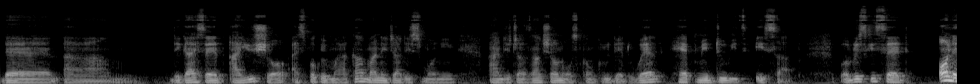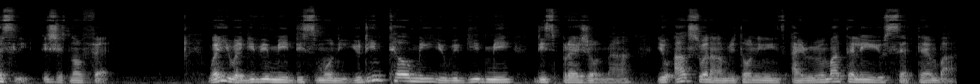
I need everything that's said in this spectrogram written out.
Then um, the guy said, are you sure? I spoke with my account manager this morning and the transaction was concluded. Well, help me do it ASAP. Bobrisky said, honestly, this is not fair. When you were giving me this money, you didn't tell me you will give me this pressure now. You asked when I'm returning it. I remember telling you September.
